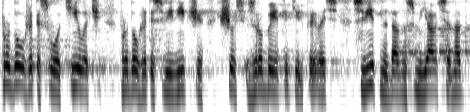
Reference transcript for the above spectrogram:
продовжити свого тіла, чи продовжити свій вік, чи щось зробити. Тільки весь світ недавно сміявся над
